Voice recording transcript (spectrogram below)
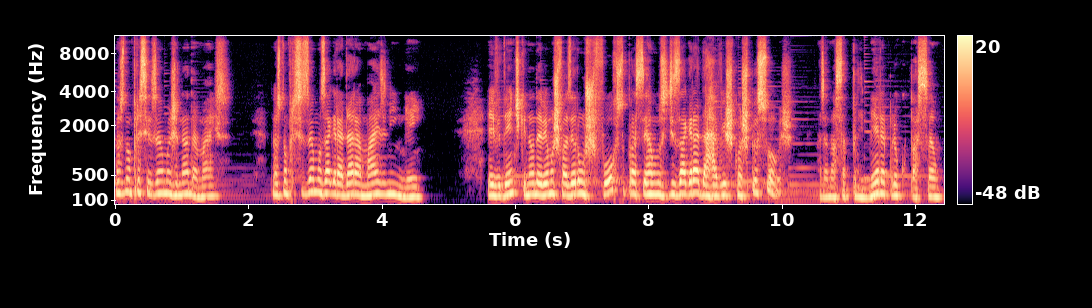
Nós não precisamos de nada mais. Nós não precisamos agradar a mais ninguém. É evidente que não devemos fazer um esforço para sermos desagradáveis com as pessoas, mas a nossa primeira preocupação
